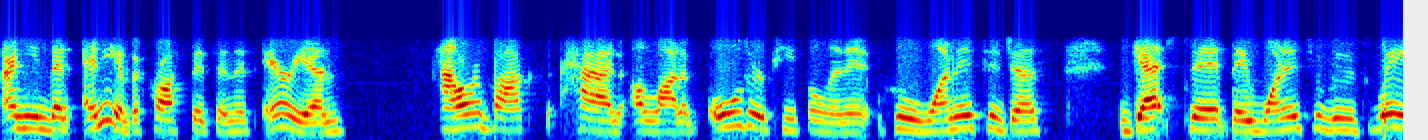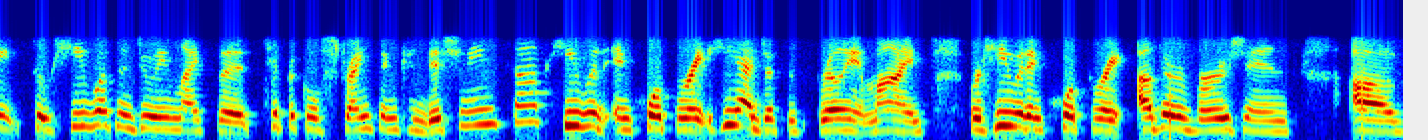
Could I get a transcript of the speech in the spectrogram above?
i mean than any of the crossfits in this area our box had a lot of older people in it who wanted to just get fit. They wanted to lose weight. So he wasn't doing like the typical strength and conditioning stuff. He would incorporate, he had just this brilliant mind where he would incorporate other versions of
